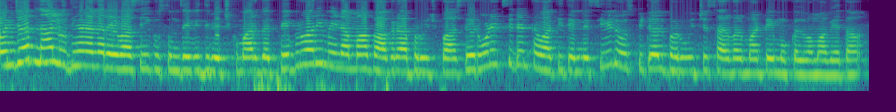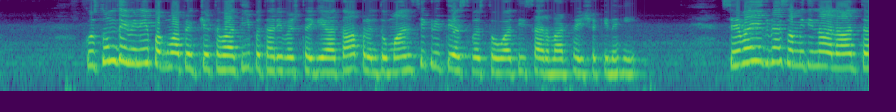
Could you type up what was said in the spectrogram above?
પંજાબના લુધિયાણાના રહેવાસી કુસુમદેવી ધીરજકુમાર ગત ફેબ્રુઆરી મહિનામાં ભાગરા ભરૂચ પાસે રોડ એક્સિડન્ટ થવાથી તેમને સિવિલ હોસ્પિટલ ભરૂચ સારવાર માટે મોકલવામાં આવ્યા હતા. કુસુમદેવીને પગમાં ફ્રેક્ચર થવાથી પથારીવશ થઈ ગયા હતા, પરંતુ માનસિક રીતે અસ્વસ્થ હોવાથી સારવાર થઈ શકી નહીં. સેવાયજ્ઞ સમિતિના અનાથ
